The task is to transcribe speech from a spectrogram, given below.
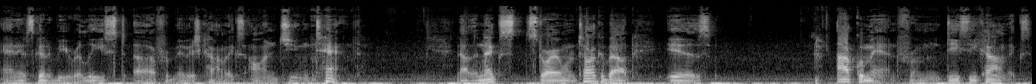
and it's going to be released uh, from Image Comics on June 10th. Now the next story I want to talk about is Aquaman from DC Comics.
